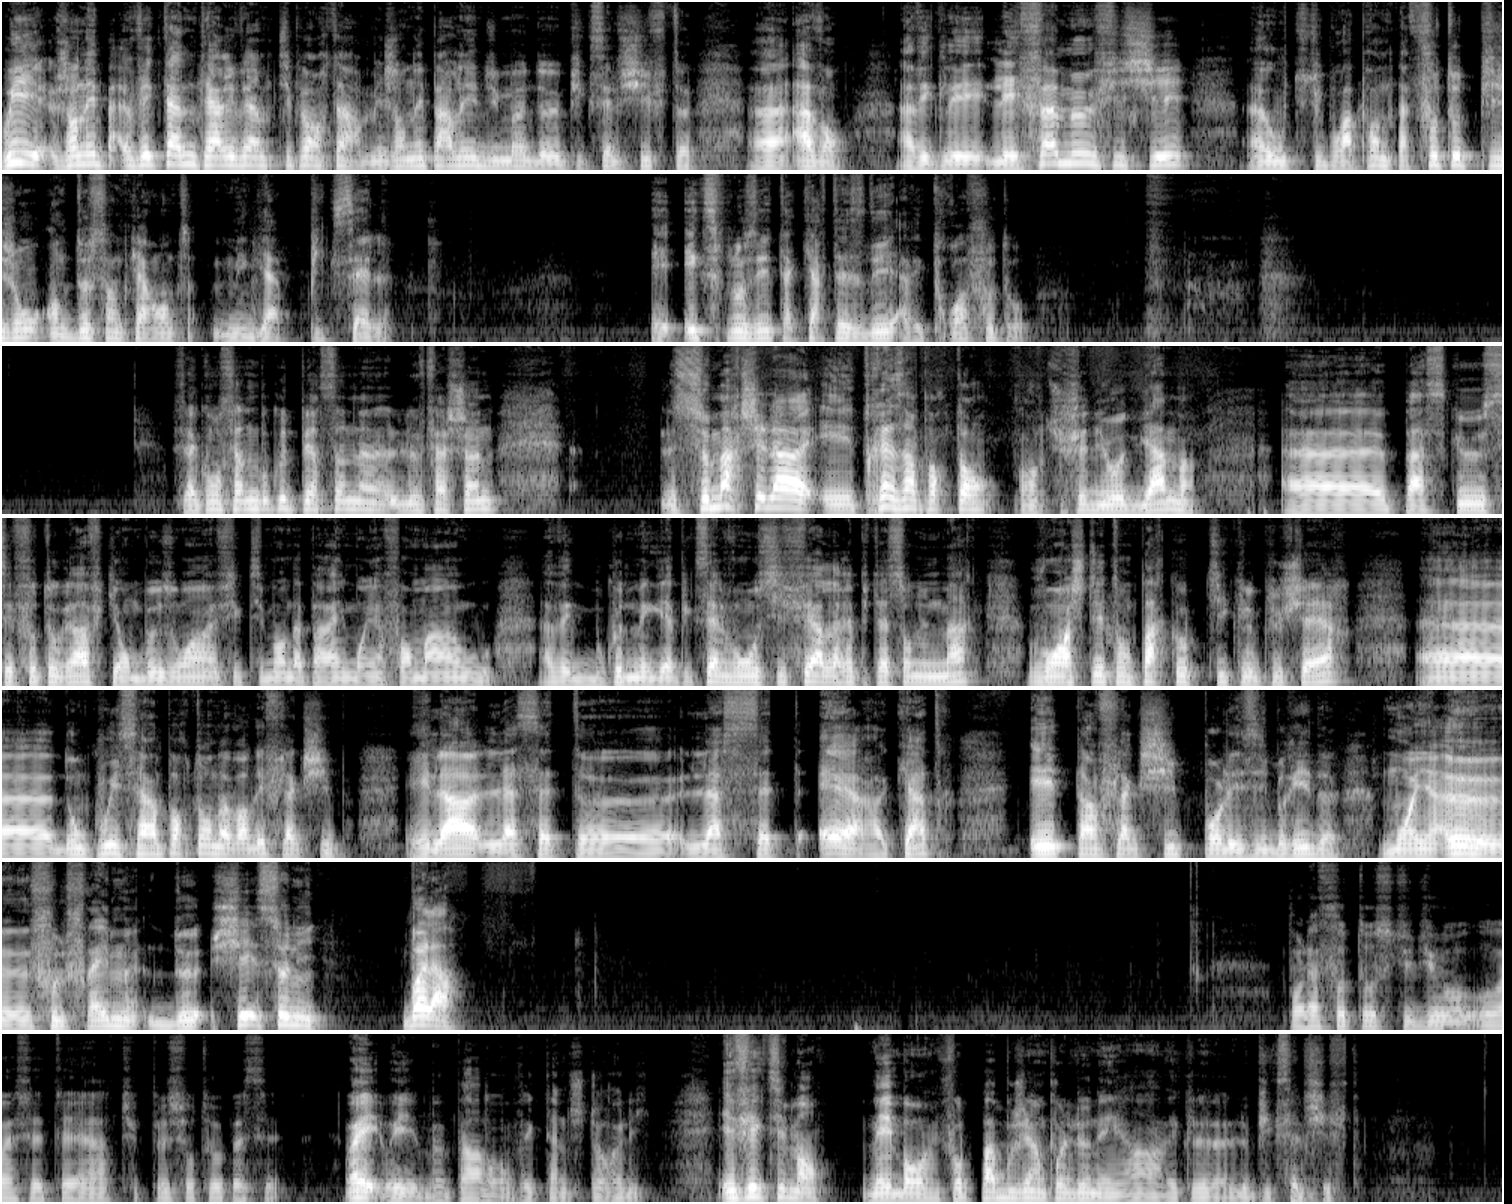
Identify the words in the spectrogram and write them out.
Oui, j'en ai Vectan, t'es arrivé un petit peu en retard, mais j'en ai parlé du mode Pixel Shift euh, avant, avec les, fameux fichiers euh, où tu pourras prendre ta photo de pigeon en 240 mégapixels et exploser ta carte SD avec trois photos. Ça concerne beaucoup de personnes, le fashion. Ce marché-là est très important quand tu fais du haut de gamme. Euh, parce que ces photographes qui ont besoin effectivement d'appareils moyen format ou avec beaucoup de mégapixels vont aussi faire la réputation d'une marque, vont acheter ton parc optique le plus cher. Euh, donc oui, c'est important d'avoir des flagships. Et là, la 7, euh, la 7R4, est un flagship pour les hybrides moyens, euh, full frame de chez Sony. Voilà. Pour la photo studio au A7R, tu peux surtout passer. Oui, oui, bah, pardon, Vectan, je te relis. Effectivement, mais bon, il ne faut pas bouger un poil de nez hein, avec le, le Pixel Shift.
